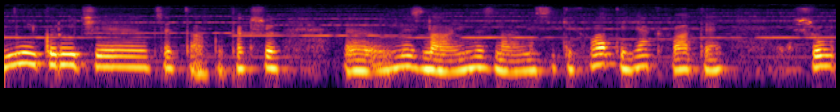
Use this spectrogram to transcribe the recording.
Ну і коротше, це так. Так що не знаю, не знаю, наскільки хватить, як хватить, що.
